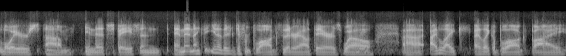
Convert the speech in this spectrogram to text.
lawyers um, in that space. And and then I think you know there's different blogs that are out there as well. Right uh, I like I like a blog by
